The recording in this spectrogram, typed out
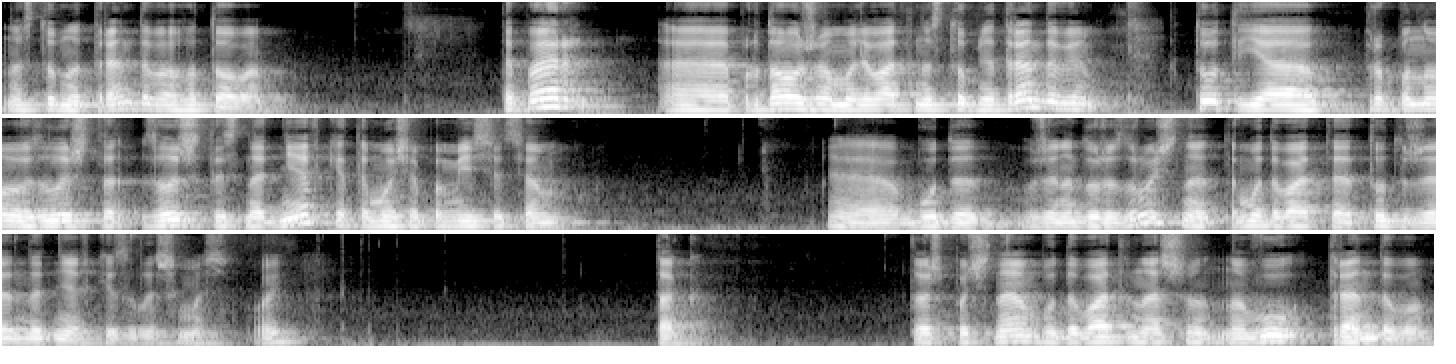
наступна трендова готова. Тепер е, продовжуємо малювати наступні трендові. Тут я пропоную залишити, залишитись на днівки, тому що по місяцям е, буде вже не дуже зручно, тому давайте тут вже на днівки залишимось. Ой. Так. Тож почнемо будувати нашу нову трендову.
